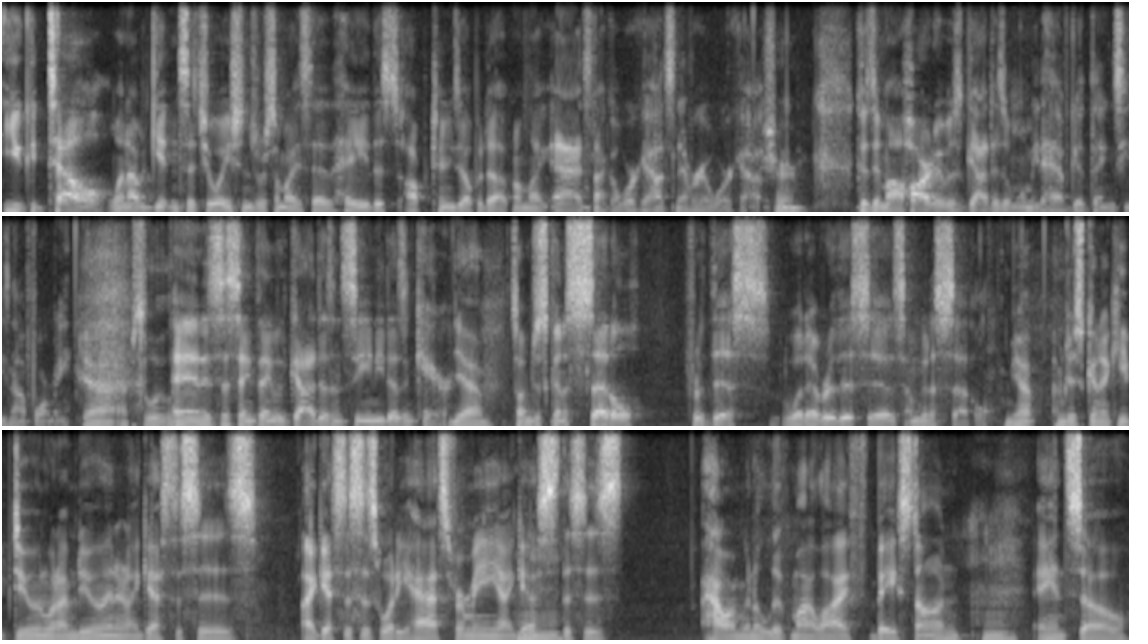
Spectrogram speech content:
you could tell when I would get in situations where somebody said, Hey, this opportunity's opened up. And I'm like, ah, it's not going to work out. It's never going to work out. Sure. Because in my heart, it was God doesn't want me to have good things. He's not for me. Yeah, absolutely. And it's the same thing with God doesn't see and he doesn't care. yeah. So I'm just going to settle for this, whatever this is, I'm going to settle. Yep. I'm just gonna keep doing what I'm doing, and I guess this is, I guess this is what he has for me. I guess Mhm. this is, how I'm going to live my life based on. Hmm. And so,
